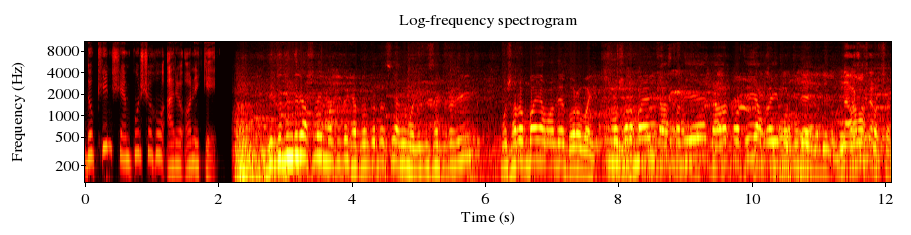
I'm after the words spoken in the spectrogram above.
দক্ষিণ শ্যামপুর সহ আরও অনেকে। দীর্ঘদিন ধরে আসলে এই মসজিদে খেদমত করতেছি। আমি মসজিদের সেক্রেটারি মোশারফ ভাই আমাদের বড় ভাই। মোশারফ ভাই, রাস্তা দিয়ে যাওয়ার পথেই আমরা এই মসজিদে নামাজ পড়ছেন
